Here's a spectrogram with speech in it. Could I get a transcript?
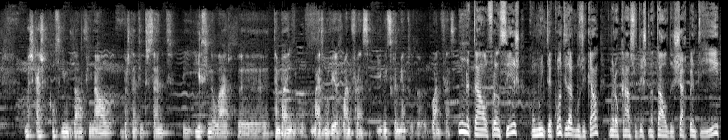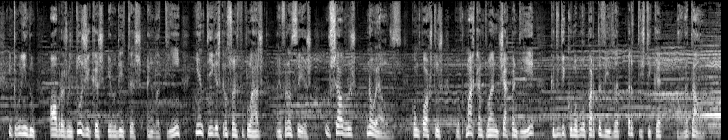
mas que acho que conseguimos dar um final bastante interessante e, e assinalar uh, também, mais uma vez, o Ano França e o encerramento do, do, Ano França. Um Natal francês com muita quantidade musical, como era o caso deste Natal de Charpentier, incluindo obras litúrgicas eruditas em latim e antigas canções populares em francês, os célebres Noëls, compostos por Marc-Antoine Charpentier, que dedicou uma boa parte da vida artística ao Natal.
